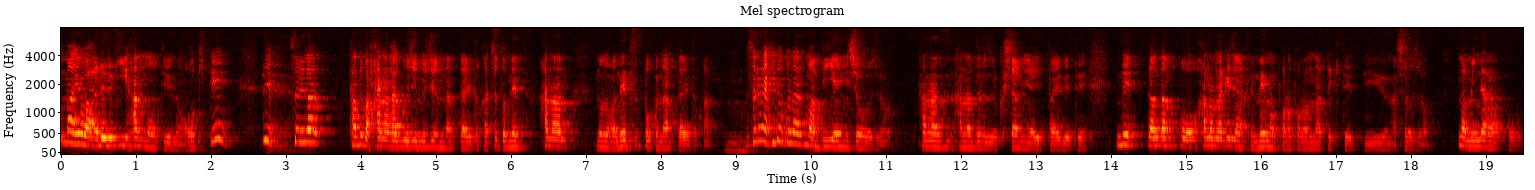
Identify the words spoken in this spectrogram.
に、まあ、要はアレルギー反応っていうのが起きてでそれが例えば鼻がぐじゅぐじゅになったりとかちょっと、ね、鼻喉が熱っぽくなったりとか。それがひどくなると、まあ、鼻炎症状。鼻ず鼻ずるずるくしゃみがいっぱい出てでだんだんこう鼻だけじゃなくて目もポロポロになってきてっていうような症状。まあみんながこ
